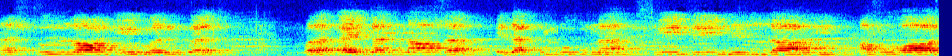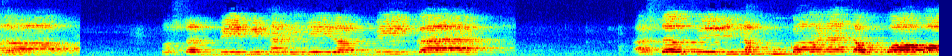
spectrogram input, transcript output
نصر الله والفتح ورأيت الناس يدخلون في دين الله أفواجا فاستبق بحمد ربك أستغفر إنه كان توابا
